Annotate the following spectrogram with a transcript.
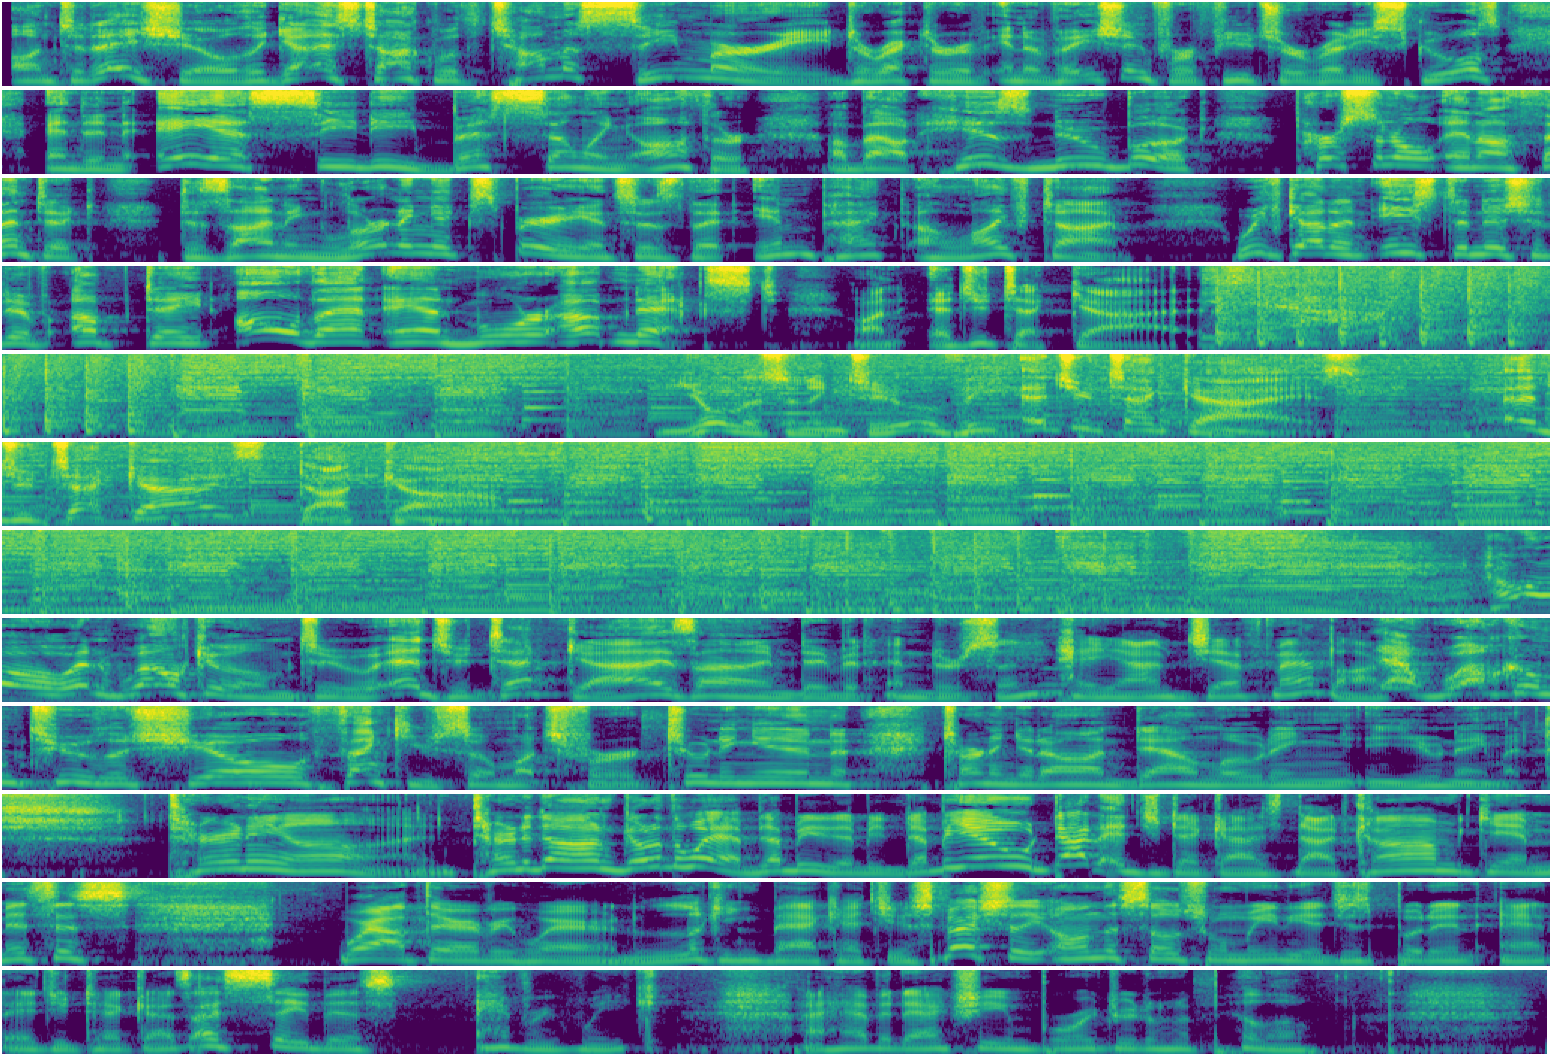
On today's show, the guys talk with Thomas C. Murray, Director of Innovation for Future Ready Schools and an ASCD best-selling author, about his new book, Personal and Authentic Designing Learning Experiences That Impact a Lifetime. We've got an EAST Initiative update, all that and more up next on EduTech Guys. You're listening to the EduTech Guys, edutechguys.com. and welcome to EduTech Guys. I'm David Henderson. Hey, I'm Jeff Madlock. Yeah, welcome to the show. Thank you so much for tuning in, turning it on, downloading, you name it. Turning on. Turn it on. Go to the web, www.edutechguys.com. You can't miss us. We're out there everywhere looking back at you, especially on the social media. Just put in at EduTech Guys. I say this every week. I have it actually embroidered on a pillow.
